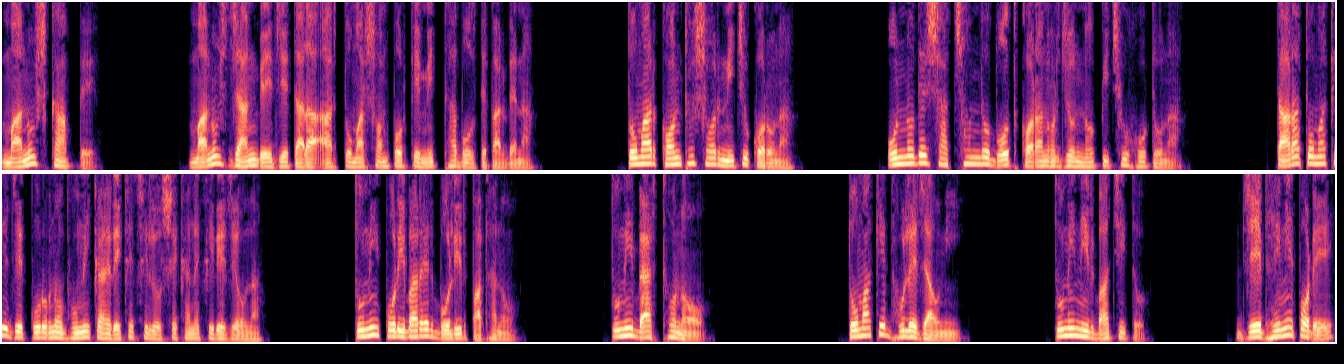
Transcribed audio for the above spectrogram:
মানুষ কাঁপবে। মানুষ জানবে যে তারা আর তোমার সম্পর্কে মিথ্যা বলতে পারবে না। তোমার কণ্ঠস্বর নিচু করো না। অন্যদের স্বাচ্ছন্দ্য বোধ করানোর জন্য পিছু হটো না। তারা তোমাকে যে পুরনো ভূমিকায় রেখেছিল সেখানে ফিরে যেও না। তুমি পরিবারের বলির পাঠানো। তুমি ব্যর্থ নও। তোমাকে ভুলে যাওনি। তুমি নির্বাচিত। যে ভেঙে পড়ে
